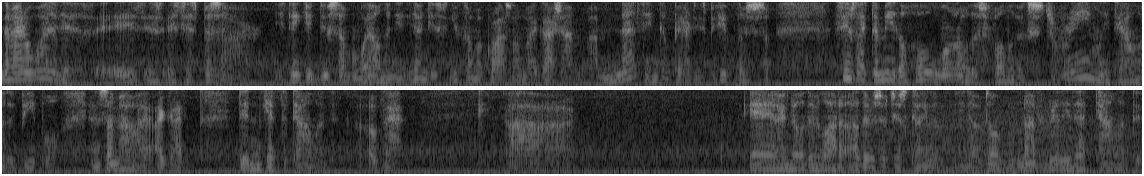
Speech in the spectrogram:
no matter what it is, it's just, it's just bizarre. You think you do something well, and then you, you, you come across, oh my gosh, I'm, I'm nothing compared to these people. There's so, it seems like to me the whole world is full of extremely talented people, and somehow I, I got didn't get the talent of that. Uh, and I know there are a lot of others are just kind of, you know, don't not really that talented.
